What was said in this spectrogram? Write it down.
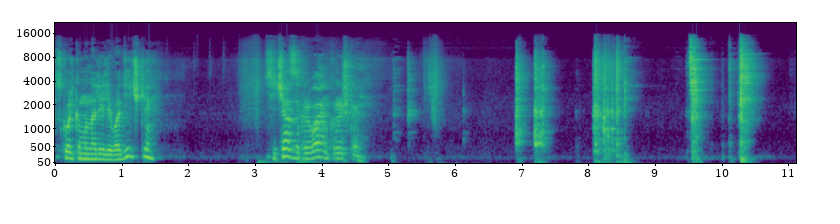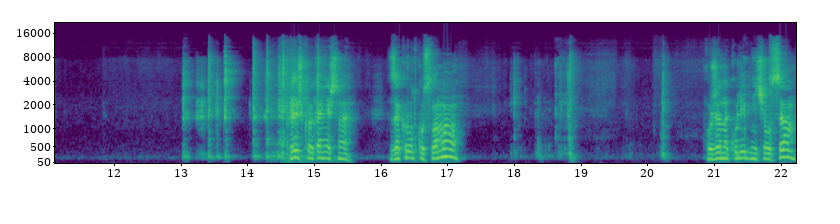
сколько мы налили водички. Сейчас закрываем крышкой. Крышку я, конечно, закрутку сломал. Уже накулибничал сам.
